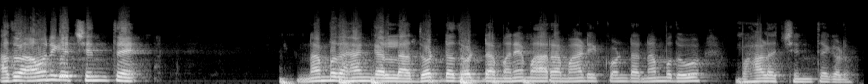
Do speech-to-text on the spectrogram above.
ಅದು ಅವನಿಗೆ ಚಿಂತೆ. ನಮ್ಮದು ಹಂಗಲ್ಲ, ದೊಡ್ಡ ದೊಡ್ಡ ಮನೆ ಮಾರ ಮಾಡಿಕೊಂಡ ನಮ್ಮದು ಬಹಳ ಚಿಂತೆಗಳು.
